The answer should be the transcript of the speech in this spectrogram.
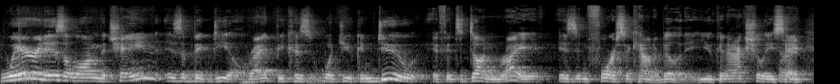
where it is along the chain is a big deal, right? Because what you can do, if it's done right, is enforce accountability. You can actually say, right.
